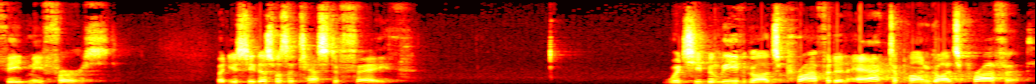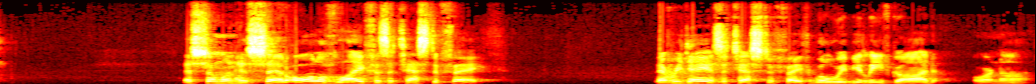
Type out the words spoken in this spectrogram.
Feed me first. But you see, this was a test of faith. Would she believe God's prophet and act upon God's prophet? As someone has said, all of life is a test of faith. Every day is a test of faith. Will we believe God or not?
